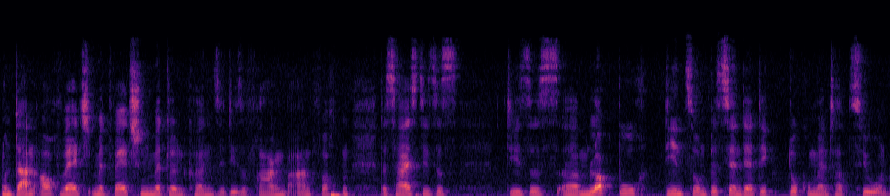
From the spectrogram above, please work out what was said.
Und dann auch, welch, mit welchen Mitteln können Sie diese Fragen beantworten. Das heißt, dieses, dieses ähm, Logbuch dient so ein bisschen der De Dokumentation.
